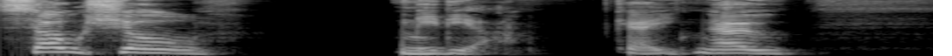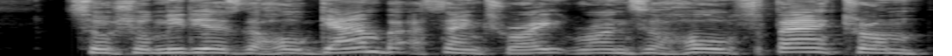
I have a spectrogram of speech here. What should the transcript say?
social media. Okay. Now, social media is the whole gambit of things, right? Runs the whole spectrum.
